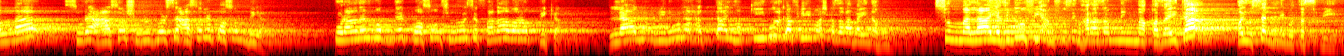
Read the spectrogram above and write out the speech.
আল্লাহ সুরে আসর শুরু করছে আসরের কসম দিয়া। কোরআনের মধ্যে কসম শুরু হয়েছে, ফালা ওয়া রাব্বিকা লা ইউমিনুনা হাত্তা ইউহাক্কিমুকা ফীমা শাজারা বাইনাহুম। সুম্মা লা ইয়াজিদু ফি আনফুসিহিম হারাজাম মিম্মা কাযাইতা ওয়া ইউসাল্লিমু তাসলিমা।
